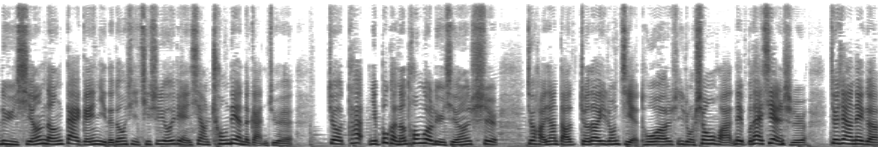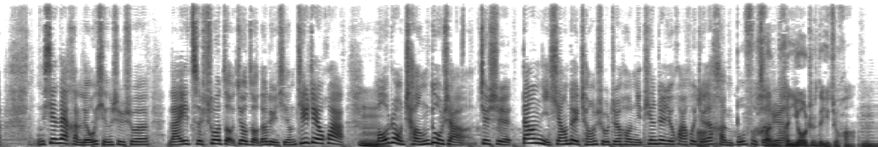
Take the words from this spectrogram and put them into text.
旅行能带给你的东西，其实有一点像充电的感觉。就它，你不可能通过旅行是。就好像导得到一种解脱，是一种升华，那不太现实。就像那个，现在很流行是说来一次说走就走的旅行。其实这话，某种程度上就是当你相对成熟之后，你听这句话会觉得很不负责任，很很幼稚的一句话。嗯，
